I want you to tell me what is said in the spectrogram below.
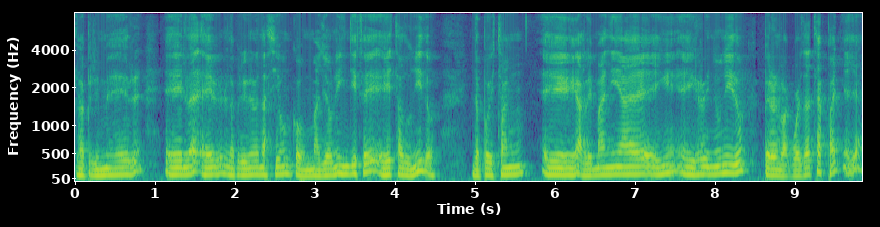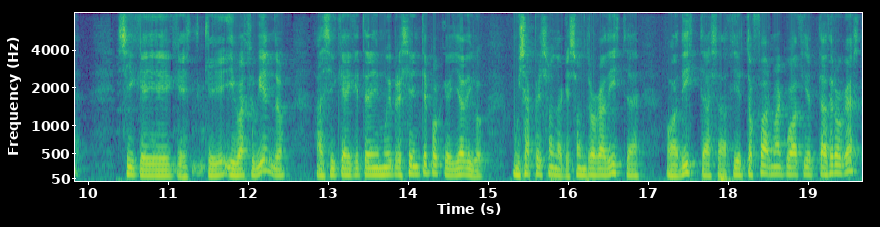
la, primer, eh, la, eh, la, primera nación con mayor índice es Estados Unidos. Después están eh, Alemania y, Reino Unido, pero en la cuarta está España ya. Sí que, que, que iba subiendo. Así que hay que tener muy presente porque ya digo, muchas personas que son drogadistas o adictas a ciertos fármacos o a ciertas drogas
